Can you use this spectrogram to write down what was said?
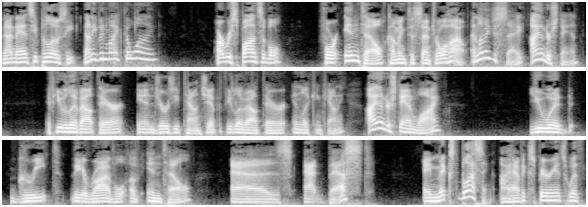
not Nancy Pelosi, not even Mike DeWine, are responsible for intel coming to Central Ohio. And let me just say, I understand if you live out there in Jersey Township, if you live out there in Licking County, I understand why you would greet the arrival of intel as, at best, a mixed blessing. I have experience with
